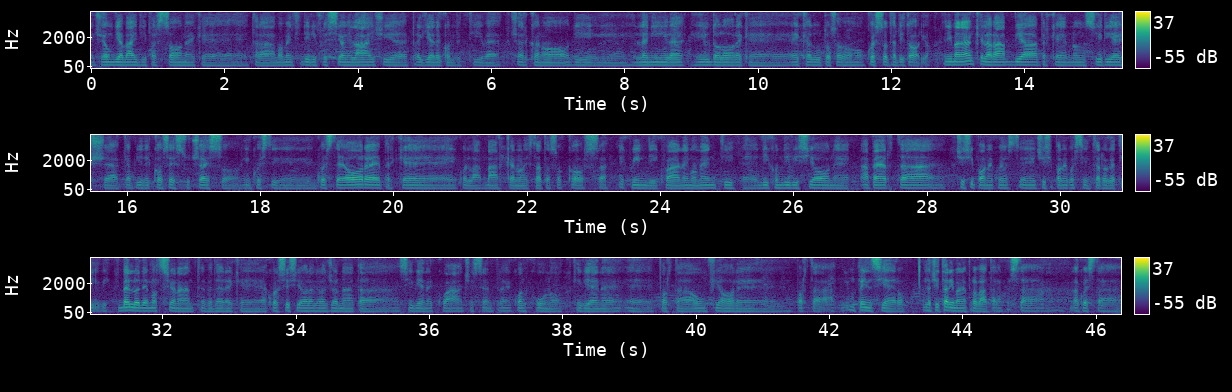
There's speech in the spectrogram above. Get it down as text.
c'è un via vai di persone che tra momenti di riflessioni laici e preghiere collettive cercano di lenire il dolore che è caduto su questo territorio. Rimane anche la rabbia perché non si riesce a capire cosa è successo in questi in queste ore perché quella barca non è stata soccorsa e quindi qua nei momenti eh, di condivisione aperta ci si, pone questi, ci si pone questi interrogativi. Bello ed emozionante vedere che a qualsiasi ora della giornata si viene qua, c'è sempre qualcuno che viene e porta un fiore, porta un pensiero. La città rimane provata da, questa, da, questa,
